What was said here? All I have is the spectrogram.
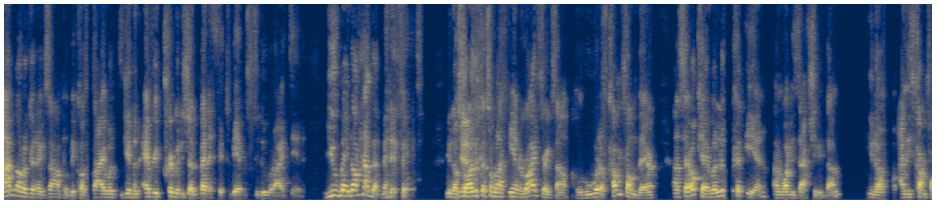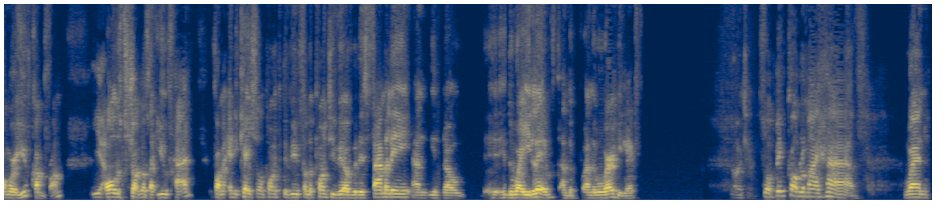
I'm not a good example because I was given every privilege and benefit to be able to do what I did. You may not have that benefit. You know, so I look at someone like Ian Wright, for example, who would have come from there and say, okay, well, look at Ian and what he's actually done. You know, and he's come from where you've come from. Yeah. All the struggles that you've had from an educational point of view, from the point of view of with his family and, you know, the way he lived and, the, and the where he lived. Okay. So a big problem I have when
